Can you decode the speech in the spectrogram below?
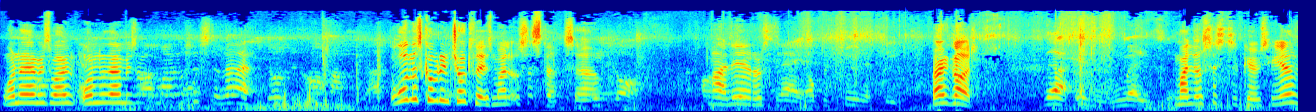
One of them is my one of them is my little sister there. Children are happy. The one that's covered in chocolate is my little sister. So My little- Today, opportunity. very good. That is amazing. My little sister goes here.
